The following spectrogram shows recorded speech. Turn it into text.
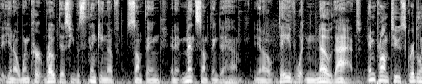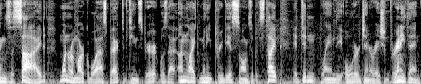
you know, when Kurt wrote this, he was thinking of something and it meant something to him. You know, Dave wouldn't know that. Impromptu scribblings aside, one remarkable aspect of Teen Spirit was that, unlike many previous songs of its type, it didn't blame the older generation for anything.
